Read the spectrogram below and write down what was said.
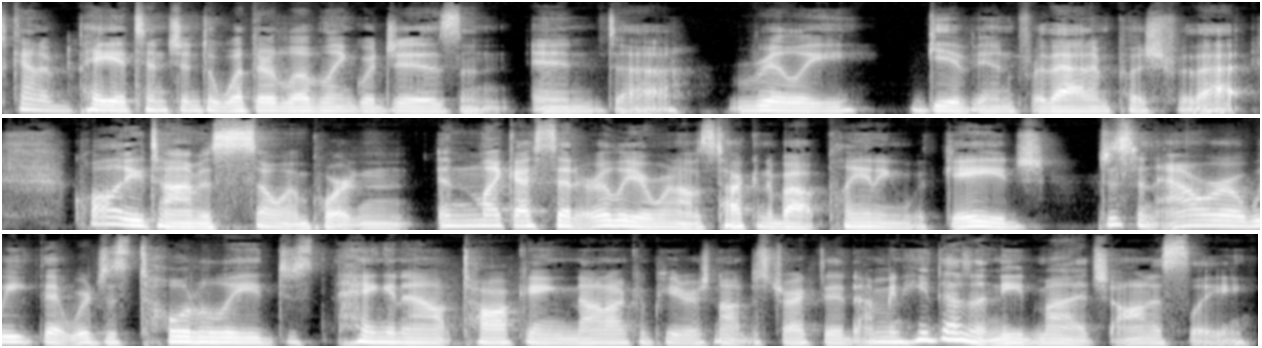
To kind of pay attention to what their love language is and and uh, really give in for that and push for that. Quality time is so important. And like I said earlier when I was talking about planning with Gage, just an hour a week that we're just totally just hanging out, talking, not on computers, not distracted. I mean, he doesn't need much, honestly.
